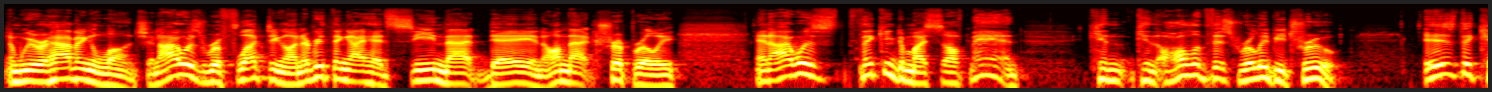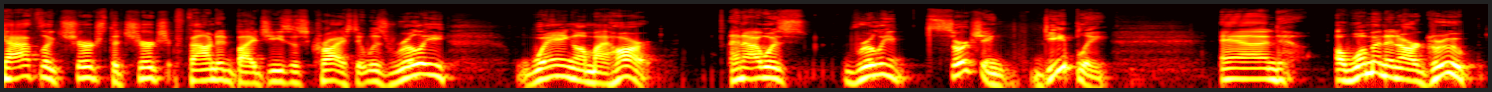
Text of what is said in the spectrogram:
and we were having lunch, and I was reflecting on everything I had seen that day and on that trip, really. And I was thinking to myself, man, can, can all of this really be true? Is the Catholic Church the church founded by Jesus Christ? It was really weighing on my heart. And I was really searching deeply. And a woman in our group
